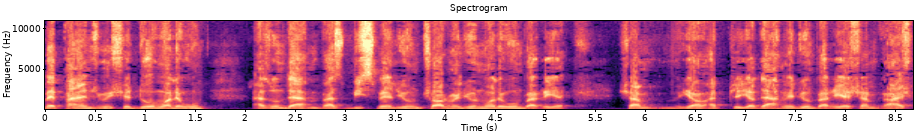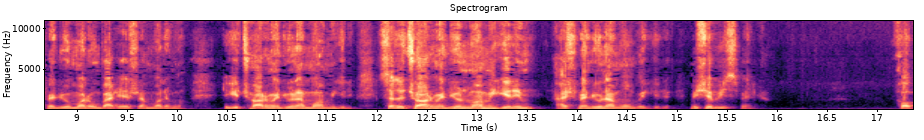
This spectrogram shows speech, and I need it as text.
به, پنج میشه دو مال اون از اون ده از 20 میلیون 4 میلیون مال اون بقیه شم یا یا ده میلیون بقیه شم 8 میلیون مال اون بقیه شم مال ما. دیگه 4 میلیون هم ما می‌گیریم. 104 میلیون ما می‌گیریم 8 میلیون هم اون بگیره میشه 20 میلیون. خب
